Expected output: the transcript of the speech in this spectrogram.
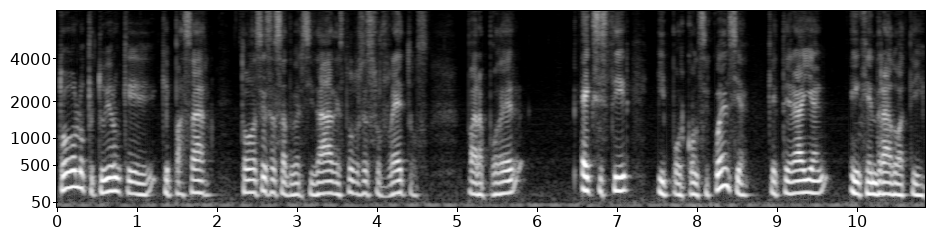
todo lo que tuvieron que, pasar, todas esas adversidades, todos esos retos para poder existir y por consecuencia que te hayan engendrado a ti.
